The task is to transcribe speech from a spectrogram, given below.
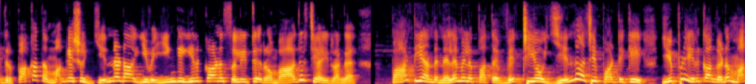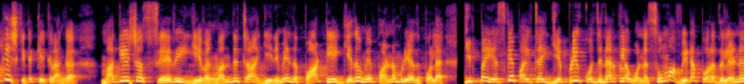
எதிர்பார்க்காத மகேஷும் என்னடா இவன் இங்கே இருக்கான்னு சொல்லிட்டு ரொம்ப அதிர்ச்சி ஆயிடுறாங்க. பாட்டியை அந்த நிலைமையில பார்த்த வெற்றியும் என்னாச்சு பாட்டிக்கு? இப்படி இருக்காங்கன்னு மகேஷ் கிட்ட கேட்குறாங்க மகேஷும் சரி இவன் வந்துட்டான். இனிமே இந்த பாட்டியை எதுவுமே பண்ண முடியாது போல. இப்போ எஸ்கேப் ஆயிட்ட. எப்படியும் கொஞ்ச நேரத்தில் உன்னை சும்மா விட போறதில்லன்னு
